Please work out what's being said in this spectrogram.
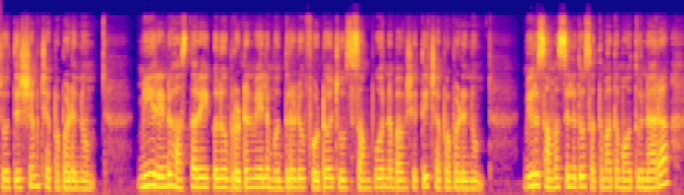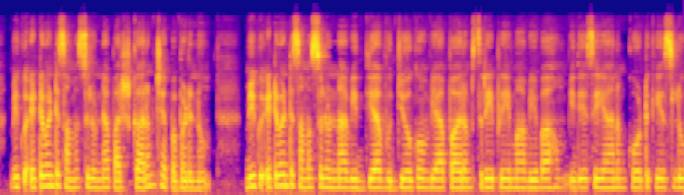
జ్యోతిష్యం చెప్పబడును. మీ రెండు హస్తరేఖలు బ్రొటన్వేల ముద్రలు ఫోటో చూసి సంపూర్ణ భవిష్యత్తు చెప్పబడును. మీరు సమస్యలతో సతమతమవుతున్నారా? మీకు ఎటువంటి సమస్యలున్నా పరిష్కారం చెప్పబడును. మీకు ఎటువంటి సమస్యలున్నా విద్య ఉద్యోగం వ్యాపారం స్త్రీ ప్రేమ వివాహం విదేశీయానం కోర్టు కేసులు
